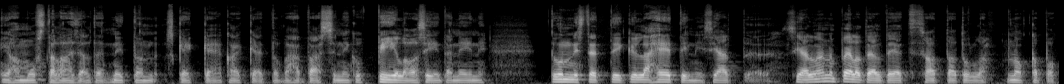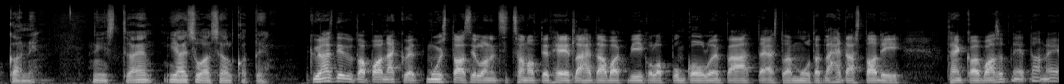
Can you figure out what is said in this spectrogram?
ihan mustalaiselta, että nyt on skekkejä ja kaikkea, että on vähän päässyt niin kuin piiloon siitä, niin, niin tunnistettiin kyllä heti, niin sieltä, siellä aina peloteltiin, että saattaa tulla nokkapokkaan, niin, niin sitten jäi suosiolla kotiin kyllähän se tietyllä tapaa näkyy, että muistaa silloin, että sitten sanottiin, että hei, että lähdetään vaikka viikonloppuun koulujen päättäjästä tai muuta, että lähdetään stadiin. Henkka vaan se, että, niin, että hän, ei,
